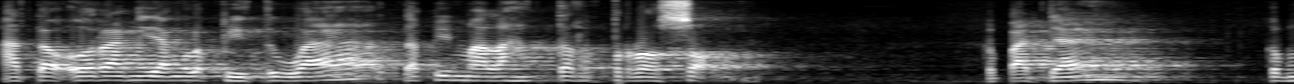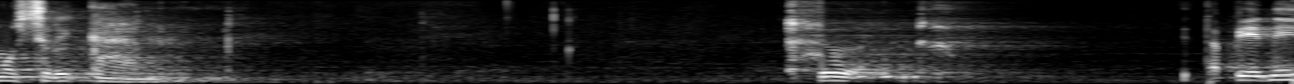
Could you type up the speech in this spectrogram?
atau orang yang lebih tua tapi malah terperosok kepada kemusyrikan itu tapi ini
